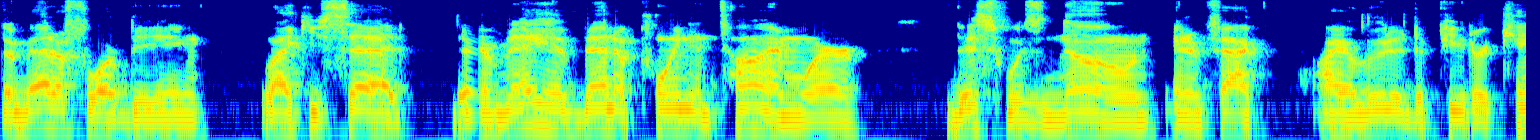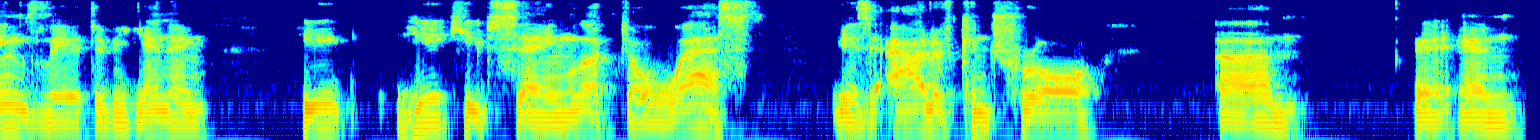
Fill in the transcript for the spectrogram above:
the metaphor being like you said, there may have been a point in time where this was known. And in fact, I alluded to Peter Kingsley at the beginning. He he keeps saying, "Look, the West is out of control," um, and, and,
